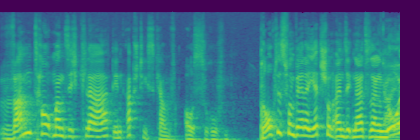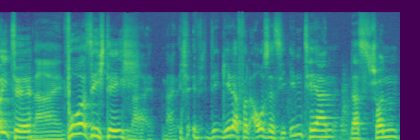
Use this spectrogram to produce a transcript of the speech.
wann traut man sich klar, den Abstiegskampf auszurufen? Braucht es von Werder jetzt schon ein Signal zu sagen, Nein. Leute, Nein. vorsichtig? Nein, nein. Ich, ich gehe davon aus, dass sie intern das schon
